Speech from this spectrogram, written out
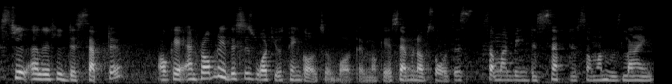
still a little deceptive okay and probably this is what you think also about them okay? Seven of swords. Is someone being deceptive someone who's lying?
